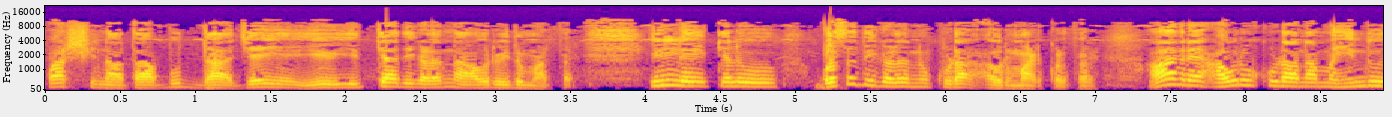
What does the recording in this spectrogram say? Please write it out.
ಪಾರ್ಶಿನಾಥ, ಬುದ್ಧ, ಜೈ ಇತ್ಯಾದಿಗಳನ್ನ ಅವರು ಇದು ಮಾಡ್ತಾರೆ. ಇಲ್ಲಿ ಕೆಲವು ಬಸದಿಗಳನ್ನು ಕೂಡ ಅವರು ಮಾಡ್ಕೊಳ್ತಾರೆ. ಆದ್ರೆ ಅವರು ಕೂಡ ನಮ್ಮ ಹಿಂದೂ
